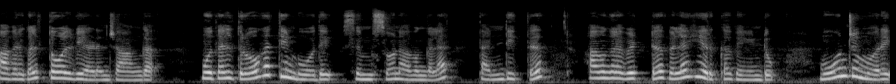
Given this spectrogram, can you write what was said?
அவர்கள் தோல்வி அடைஞ்சாங்க. முதல் துரோகத்தின் போதே சிம்சோன் அவங்கள தண்டித்து அவங்கள விட்டு விலகி இருக்க வேண்டும். மூன்று முறை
